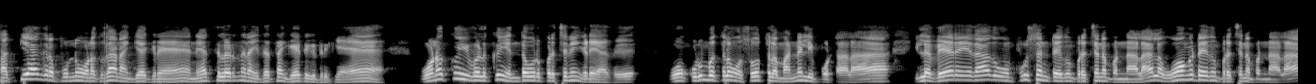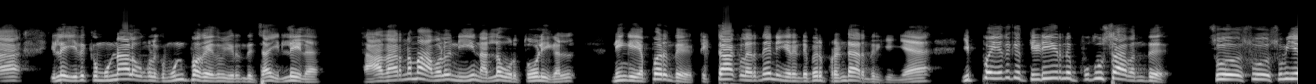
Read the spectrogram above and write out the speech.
சத்யாங்கிற பொண்ணு உனக்கு தான் நான் கேட்குறேன் நேற்றுலேருந்து நான் இதைத்தான் கேட்டுக்கிட்டு இருக்கேன். உனக்கும் இவளுக்கும் எந்த ஒரு பிரச்சனையும் கிடையாது. உன் குடும்பத்தில் உன் சோத்துல மண்ணள்ளி போட்டாளா? இல்லை வேற ஏதாவது உன் புருஷன்ட்ட எதுவும் பிரச்சனை பண்ணாளா? இல்லை உங்ககிட்ட எதுவும் பிரச்சனை பண்ணாளா? இல்லை இதுக்கு முன்னால் உங்களுக்கு முன்பகை எதுவும் இருந்துச்சா? இல்லை இல்லை. சாதாரணமாக அவளும் நீ நல்ல ஒரு தோழிகள். நீங்கள் எப்போ இருந்து? டிக்டாக்ல இருந்தே நீங்கள் ரெண்டு பேரும் ஃப்ரெண்டாக இருந்திருக்கீங்க. இப்போ எதுக்கு திடீர்னு புதுசாக வந்து சு சு சுமிய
